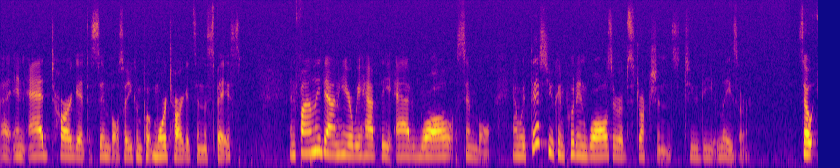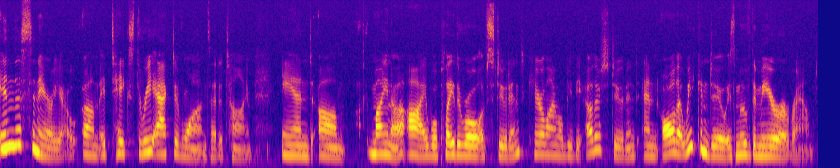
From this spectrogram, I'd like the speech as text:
uh, an add target symbol, so you can put more targets in the space. And finally down here we have the add wall symbol. And with this you can put in walls or obstructions to the laser. So in this scenario, um, it takes three active wands at a time. And um, Mina, I, will play the role of student. Caroline will be the other student. And all that we can do is move the mirror around.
